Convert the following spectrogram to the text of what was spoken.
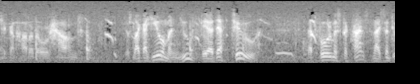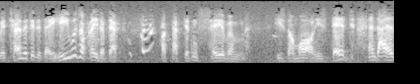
Chicken-hearted old hound. Just like a human, you fear death, too. That fool, Mr. Cranston, I sent to eternity today, he was afraid of death. But that didn't save him. He's no more. He's dead. And I'll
